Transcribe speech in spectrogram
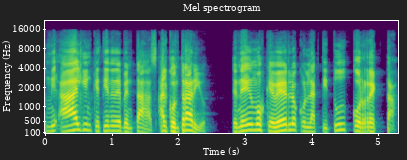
ni a alguien que tiene desventajas. Al contrario, tenemos que verlo con la actitud correcta.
